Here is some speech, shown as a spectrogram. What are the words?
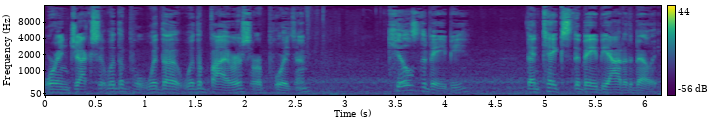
or injects it with a with a with a virus or a poison, kills the baby, then takes the baby out of the belly.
